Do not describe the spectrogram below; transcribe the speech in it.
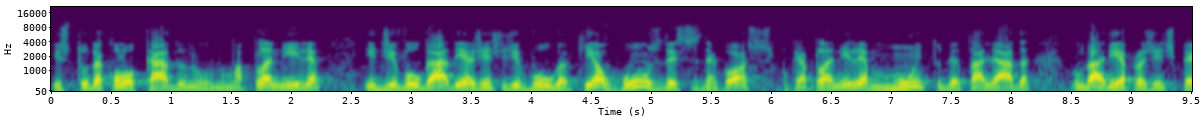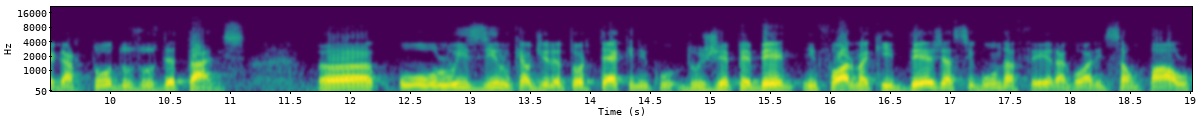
Isso tudo é colocado no, numa planilha e divulgado, e a gente divulga aqui alguns desses negócios, porque a planilha é muito detalhada, não daria para a gente pegar todos os detalhes. Uh, o Luiz Ilo, que é o diretor técnico do GPB, informa que desde a segunda-feira, agora em São Paulo,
